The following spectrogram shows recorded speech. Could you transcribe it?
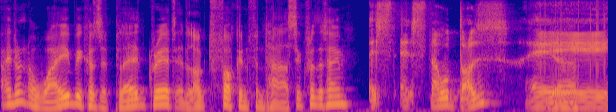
I don't know why, because it played great. It looked fucking fantastic for the time. It's it still does. Uh, Yeah.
